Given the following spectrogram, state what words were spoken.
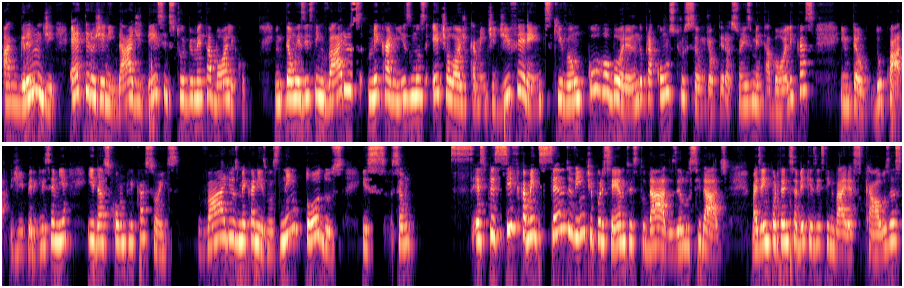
a grande heterogeneidade desse distúrbio metabólico. Então, existem vários mecanismos etiologicamente diferentes que vão corroborando para a construção de alterações metabólicas, então, do quadro de hiperglicemia e das complicações. Vários mecanismos, nem todos são especificamente 120% estudados, elucidados, mas é importante saber que existem várias causas,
